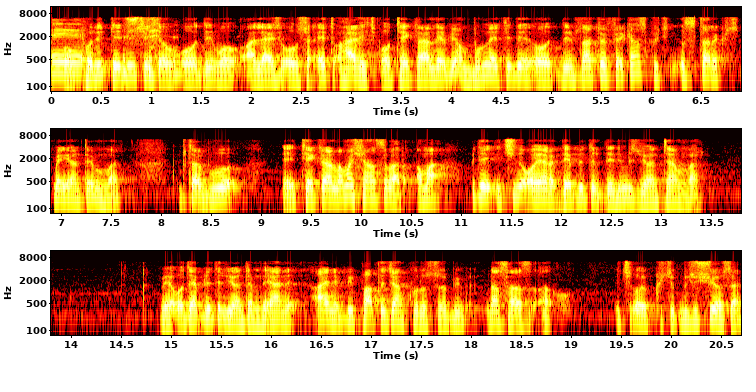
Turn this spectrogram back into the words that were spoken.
Ee, O polip dediğim şey o, o, değil mi, o alerji oluşan et hariç o tekrarlayabiliyor ama burun eti de o dediğim radyo frekans küç, ısıtarak küçültme yöntemi var. Bu tabi bu e, tekrarlama şansı var ama bir de içini oyarak debrider dediğimiz yöntem var. Ve o debrider yönteminde yani aynı bir patlıcan kurusu bir nasıl az, için oyup küçük düşüyorsa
